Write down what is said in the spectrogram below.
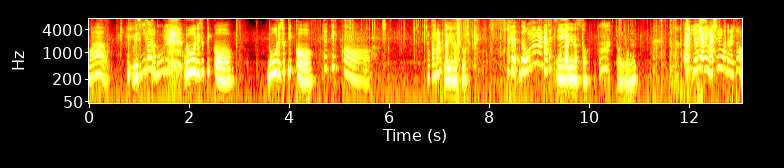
와우. 노을이 스티커. 이건 놀이 노을이 스티커. 노을이 스티커. 스티커. 잠깐만. 난리 났어. 너무 많다, 그치? 응, 난리 났어. 자 이거는. 어, 여기 안에 맛있는 거 들어있어.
